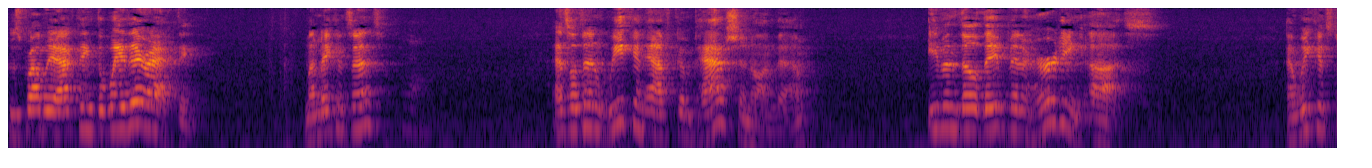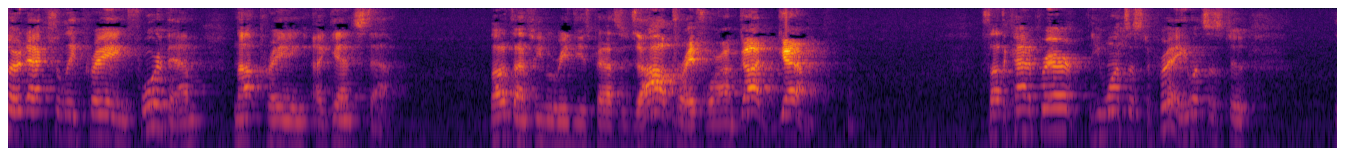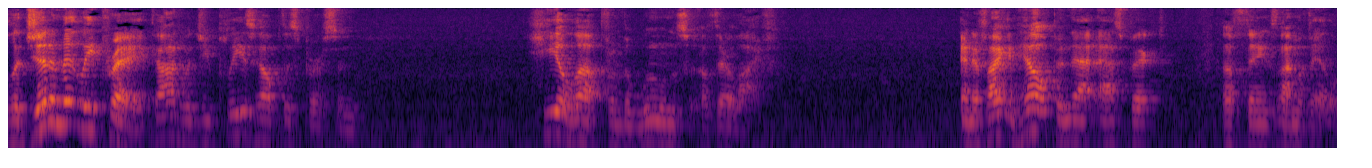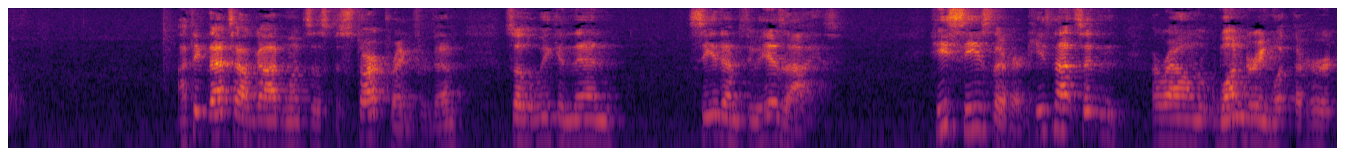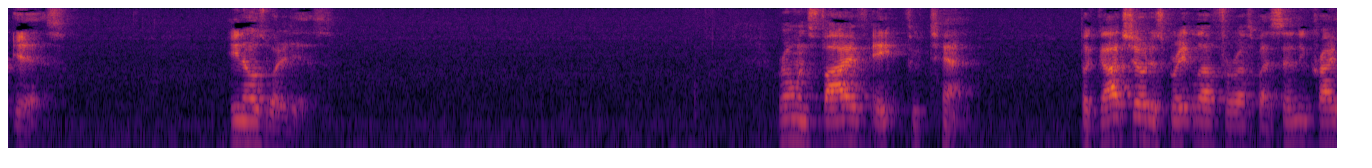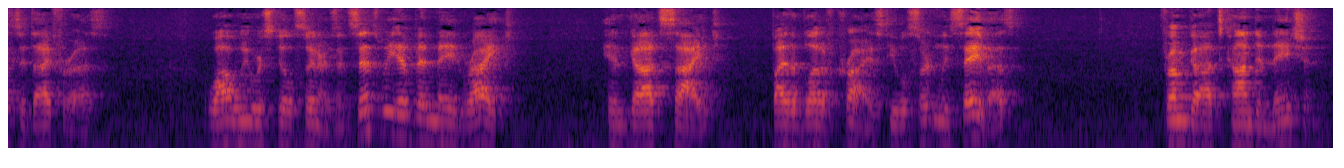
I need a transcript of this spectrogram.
who's probably acting the way they're acting. Am I making sense? Yeah. And so then we can have compassion on them, even though they've been hurting us. And we can start actually praying for them, not praying against them. A lot of times people read these passages, I'll pray for them, God get them. It's not the kind of prayer he wants us to pray. He wants us to legitimately pray God, would you please help this person heal up from the wounds of their life? And if I can help in that aspect of things, I'm available. I think that's how God wants us to start praying for them so that we can then see them through His eyes. He sees their hurt. He's not sitting around wondering what the hurt is. He knows what it is. Romans 5 8 through 10. But God showed his great love for us by sending Christ to die for us while we were still sinners. And since we have been made right in God's sight by the blood of Christ, he will certainly save us from God's condemnation.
